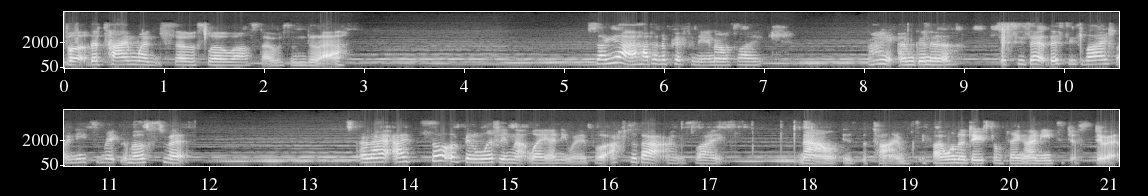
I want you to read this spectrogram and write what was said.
but the time went so slow whilst I was under there. So, yeah, I had an epiphany and I was like, right, I'm gonna, this is it, this is life, I need to make the most of it. And I, I'd sort of been living that way anyway, but after that, I was like, now is the time. If I want to do something, I need to just do it.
